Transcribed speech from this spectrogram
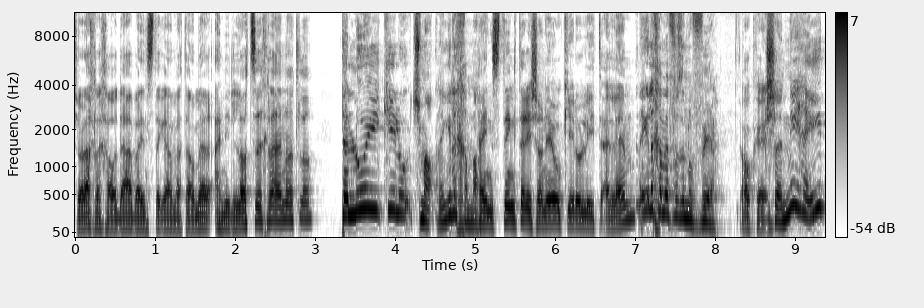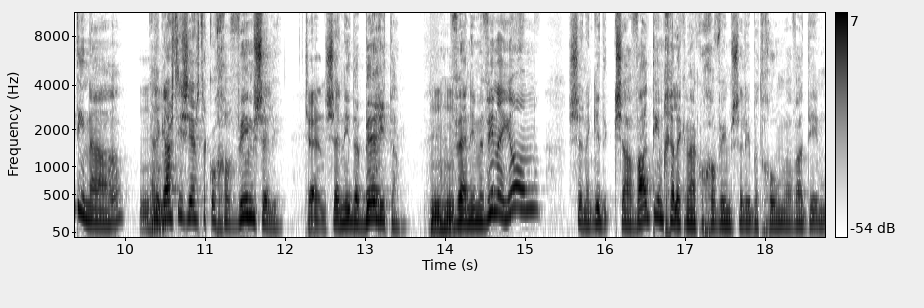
שולח לך הודעה באינסטגרם, ואתה אומר, אני לא צריך לענות לו? תלוי, כאילו, תשמע, אני אגיד לך מה, האינסטינקט הראשוני הוא כאילו להתעלם? אני אגיד לך מאיפה זה נובע. אוקיי, כשאני הייתי נער, הרגשתי שיש את הכוכבים שלי, כן. שאני אדבר איתם. ואני מבין היום, שנגיד, כשעבדתי עם חלק מהכוכבים שלי בתחום, ועבדתי עם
